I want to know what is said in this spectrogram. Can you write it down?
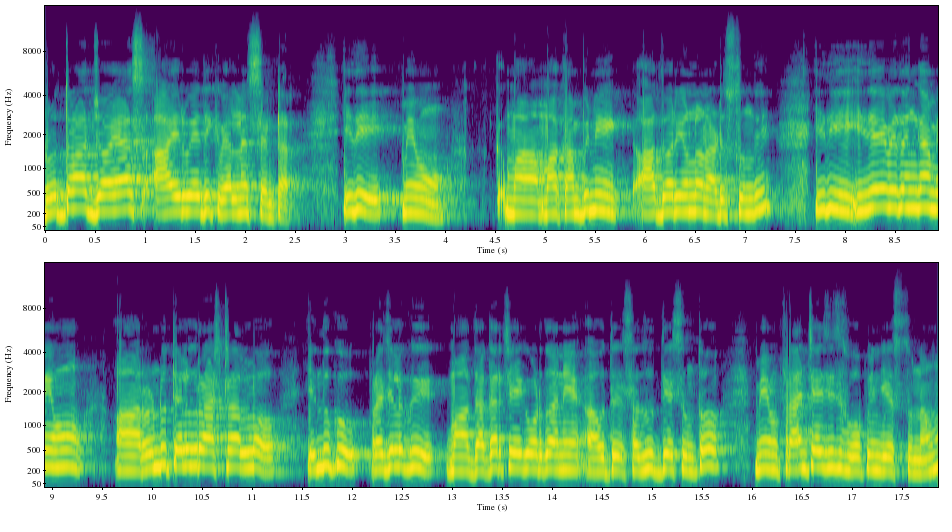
Rudra Joyas ayurvedic wellness centre ఇది మేము మా మా కంపెనీ ఆధ్వర్యంలో నడుస్తుంది. ఇది ఇదే విధంగా మేము రెండు తెలుగు రాష్ట్రాల్లో ఎందుకు ప్రజలకి మా దగ్గర చేయకూడదు అనే సదుద్దేశంతో మేము ఫ్రాంచైజీస్ ఓపెన్ చేస్తున్నాము.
